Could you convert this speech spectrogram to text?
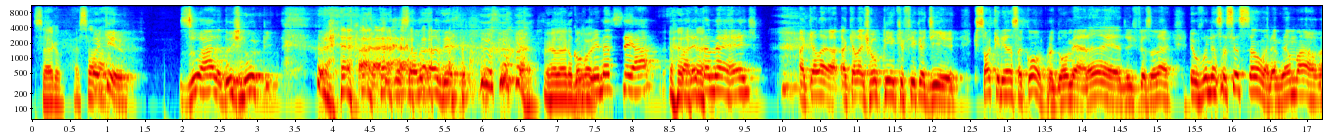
Sério, essa. Por quê? Zoada, do Snoopy. o pessoal não tá vendo. Comprei na CA, 40 reais. Aquela, aquelas roupinhas que fica de. que só criança compra, do Homem-Aranha, dos personagens. Eu vou nessa sessão, mano, me amarro.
